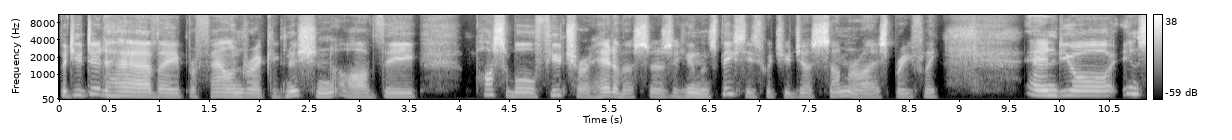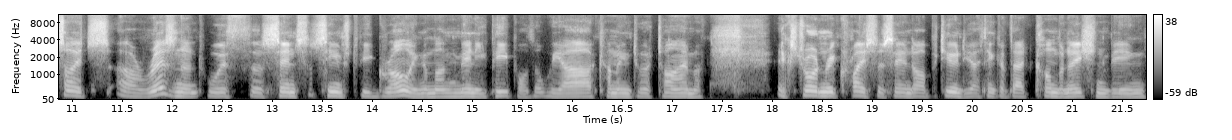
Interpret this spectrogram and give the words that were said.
but you did have a profound recognition of the possible future ahead of us as a human species, which you just summarized briefly. And your insights are resonant with the sense that seems to be growing among many people that we are coming to a time of extraordinary crisis and opportunity. I think of that combination being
